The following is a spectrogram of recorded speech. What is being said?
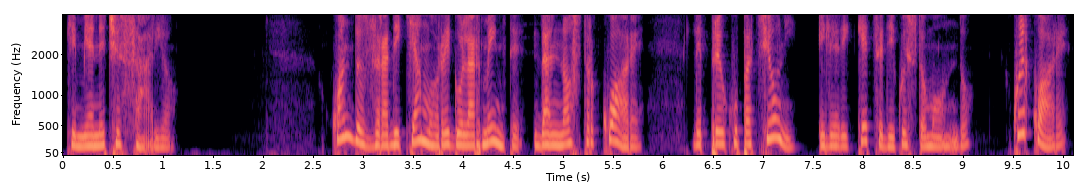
che mi è necessario. Quando sradichiamo regolarmente dal nostro cuore le preoccupazioni e le ricchezze di questo mondo, quel cuore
